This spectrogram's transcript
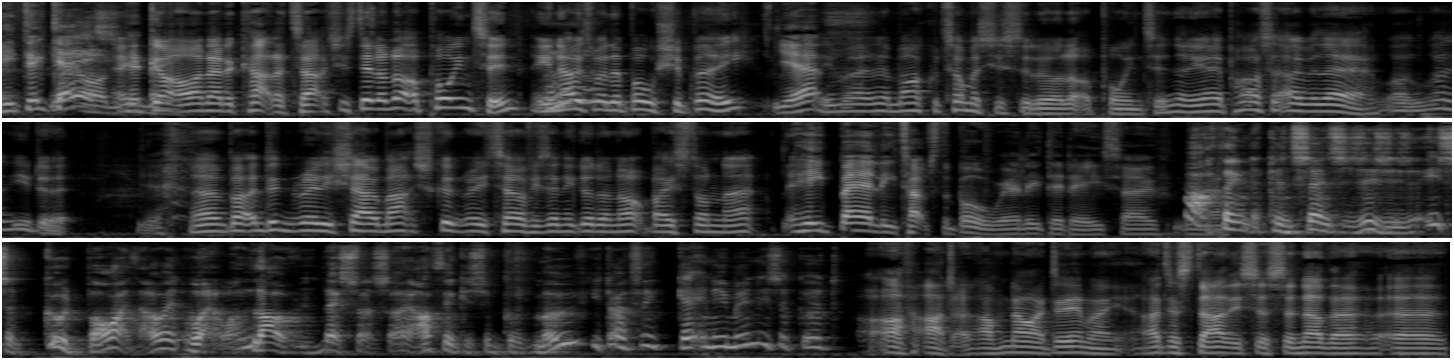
He did get Yes. on. He Didn't got on, had a couple of touches, did a lot of pointing. He knows where the ball should be. Yeah. Uh, Michael Thomas used to do a lot of pointing. And, yeah, pass it over there. Well, why don't you do it? Yeah. Um, but it didn't really show much. Couldn't really tell if he's any good or not based on that. He barely touched the ball, really, did he? So I yeah. think the consensus is, is it's a good buy, though. Well, alone, let's just say. I think it's a good move. You don't think getting him in is a good. I, I don't. I've no idea, mate. I just thought it's just another uh,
